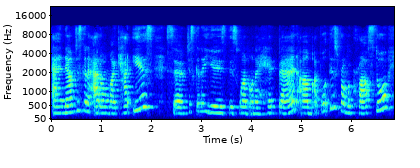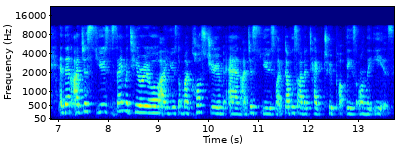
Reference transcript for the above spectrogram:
And now I'm just going to add on my cat ears. So I'm just going to use this one on a headband. Um, I bought this from a craft store and then I just used the same material I used on my costume and I just used like double-sided tape to pop these on the ears.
